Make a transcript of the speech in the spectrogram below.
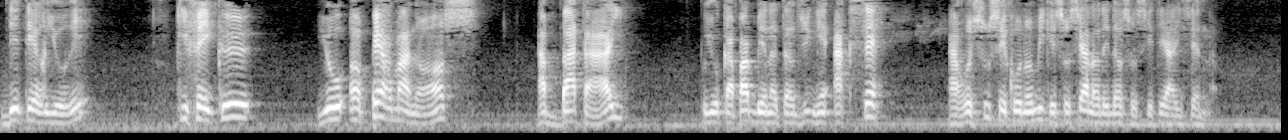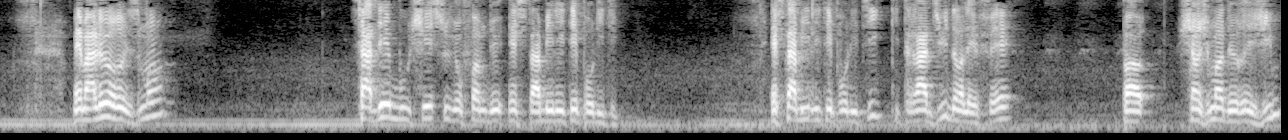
détériorée, qui fait que yo en permanence à bataille pour être capable, bien entendu, d'avoir accès à ressources économiques et sociales dans la société haïtienne. Mais malheureusement, ça a débouché sur une forme d'instabilité politique. Instabilité politique qui traduit dans les faits par changement de régime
